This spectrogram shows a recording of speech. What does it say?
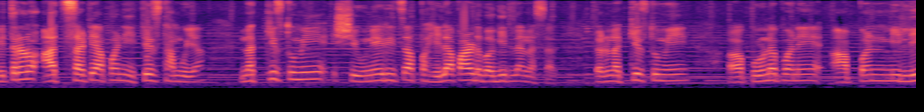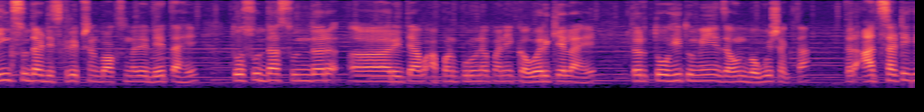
मित्रांनो आजसाठी आपण इथेच थांबूया. नक्कीच तुम्ही शिवनेरीचा पहिला पार्ट बघितला नसाल तर नक्कीच तुम्ही पूर्णपणे आपण मी लिंकसुद्धा डिस्क्रिप्शन बॉक्समध्ये देत आहे. तो सुद्धा सुंदर रित्या आपण पूर्णपणे कवर केला आहे तर तोही तुम्ही जाऊन बघू शकता. तर आजसाठी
